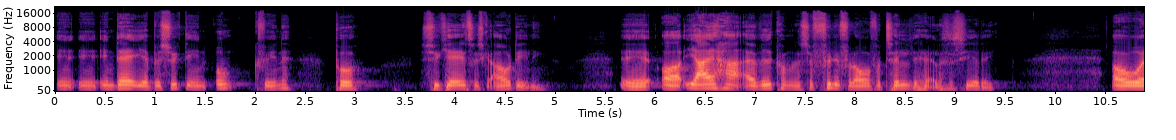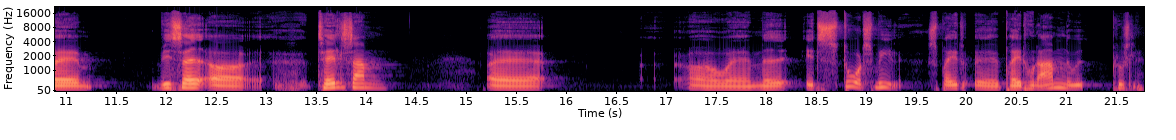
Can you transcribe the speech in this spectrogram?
en, en dag, jeg besøgte en ung kvinde på psykiatrisk afdeling. Øh, og jeg har af vedkommende selvfølgelig fået lov at fortælle det her, ellers så siger jeg det ikke. Og øh, vi sad og øh, talte sammen, øh, og øh, med et stort smil spredte, øh, bredte hun armen ud pludselig.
